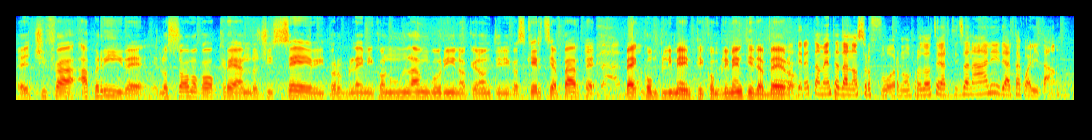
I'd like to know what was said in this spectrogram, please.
eh, ci fa aprire lo stomaco creandoci seri problemi con un langurino che non ti dico, scherzi a parte, esatto. beh complimenti, complimenti davvero. Direttamente dal nostro forno, prodotti artigianali di alta qualità.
